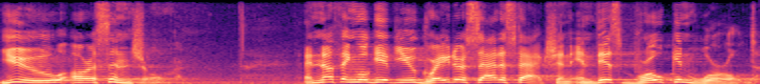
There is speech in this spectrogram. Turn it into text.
You are essential. And nothing will give you greater satisfaction in this broken world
